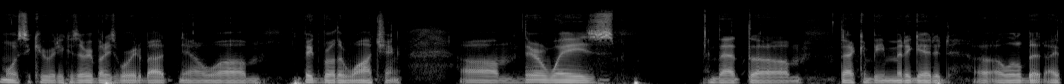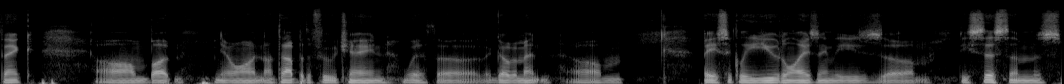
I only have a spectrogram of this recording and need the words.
more security because everybody's worried about you know um, Big Brother watching. Um, there are ways that um, that can be mitigated a, a little bit, I think. Um, but you know, on, on top of the food chain with uh, the government, um, basically utilizing these um, these systems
